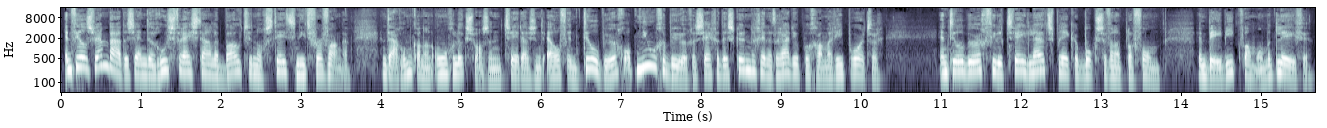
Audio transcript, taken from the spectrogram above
In veel zwembaden zijn de roestvrijstalen bouten nog steeds niet vervangen. En daarom kan een ongeluk zoals in 2011 in Tilburg opnieuw gebeuren, zeggen deskundigen in het radioprogramma Reporter. In Tilburg vielen twee luidsprekerboksen van het plafond. Een baby kwam om het leven.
